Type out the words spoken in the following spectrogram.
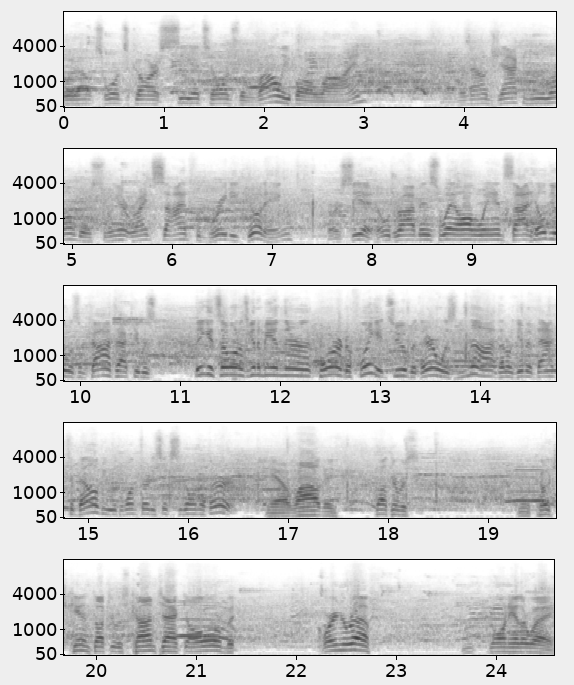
Throw it out towards Garcia, towards the volleyball line. Over now, Jack. They'll swing it right side for Brady Gooding. Garcia, he'll drive his way all the way inside. He'll deal with some contact. He was thinking someone was going to be in there in the corner to fling it to, but there was not. That'll give it back to Bellevue with 136 to go in the third. Yeah, wow. They thought there was, you know, Coach Ken thought there was contact all over, but according to ref, going the other way.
